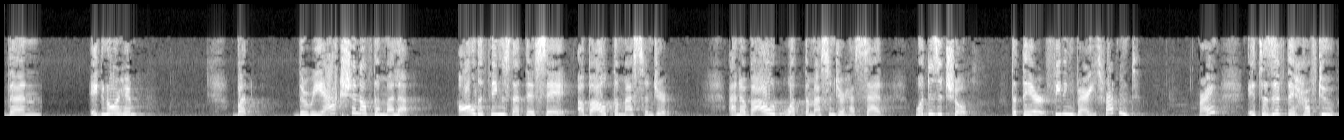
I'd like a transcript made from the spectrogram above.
then ignore him. But the reaction of the mala all the things that they say about the messenger and about what the messenger has said, what does it show? That they are feeling very threatened. Right? It's as if they have to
